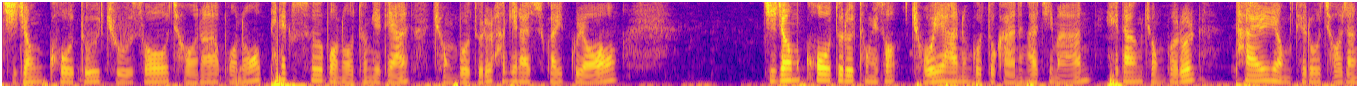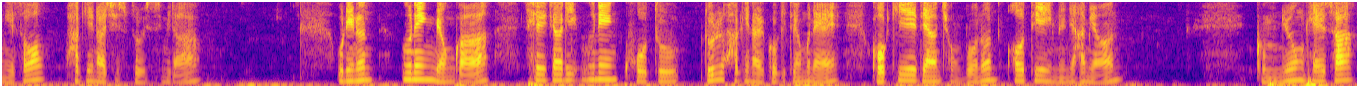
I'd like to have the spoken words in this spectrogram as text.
지정코드, 주소, 전화번호, 팩스번호 등에 대한 정보들을 확인할 수가 있고요. 지점 코드를 통해서 조회하는 것도 가능하지만 해당 정보를 파일 형태로 저장해서 확인하실 수도 있습니다. 우리는 은행명과 세 자리 은행 코드를 확인할 거기 때문에 거기에 대한 정보는 어디에 있느냐 하면 금융회사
